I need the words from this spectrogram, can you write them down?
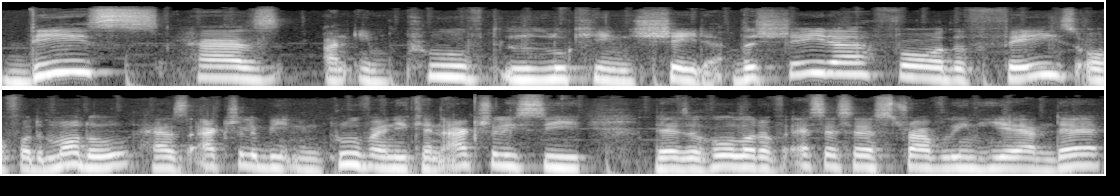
this has an improved looking shader. The shader for the face or for the model has actually been improved and you can actually see there's a whole lot of SSS traveling here and there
